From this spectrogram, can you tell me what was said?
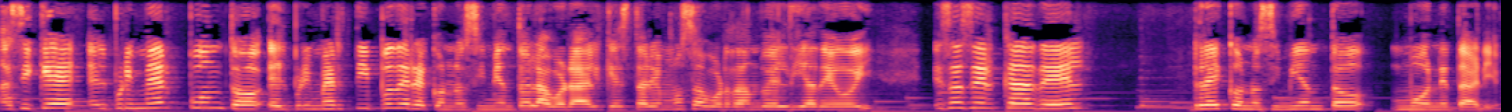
Así que el primer punto, el primer tipo de reconocimiento laboral que estaremos abordando el día de hoy es acerca del reconocimiento monetario.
